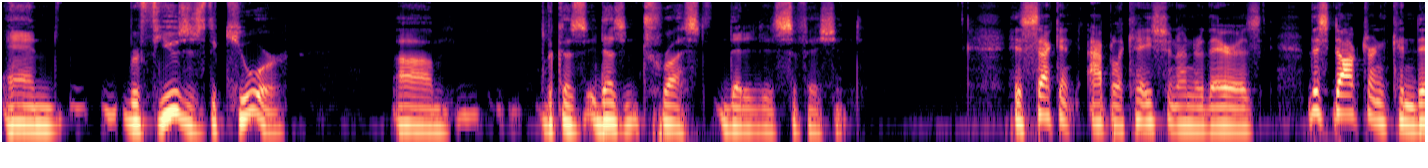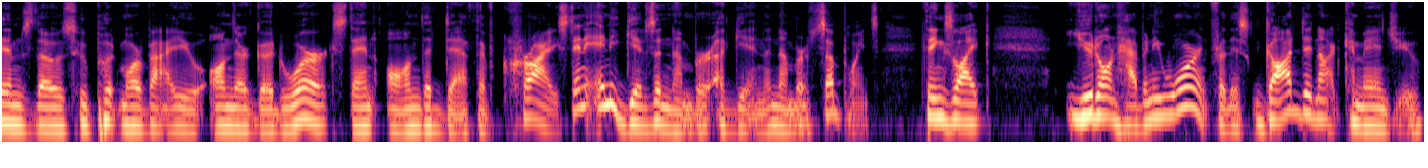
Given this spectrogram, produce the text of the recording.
and refuses the cure um, because it doesn't trust that it is sufficient. His second application under there is this doctrine condemns those who put more value on their good works than on the death of Christ. And, and he gives a number, again, a number of subpoints. Things like, you don't have any warrant for this. God did not command you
